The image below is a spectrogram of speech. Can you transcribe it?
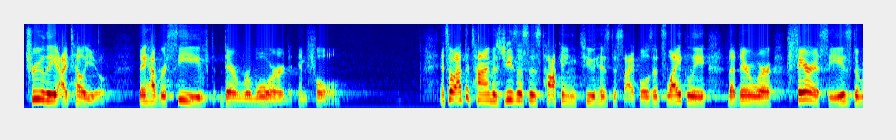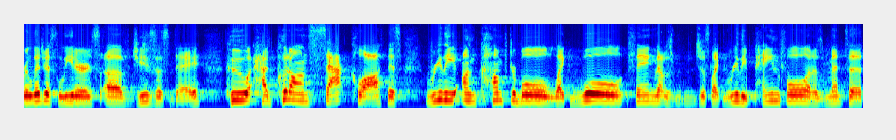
Truly, I tell you, they have received their reward in full. And so, at the time, as Jesus is talking to his disciples, it's likely that there were Pharisees, the religious leaders of Jesus' day, who had put on sackcloth, this really uncomfortable, like wool thing that was just like really painful and was meant to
